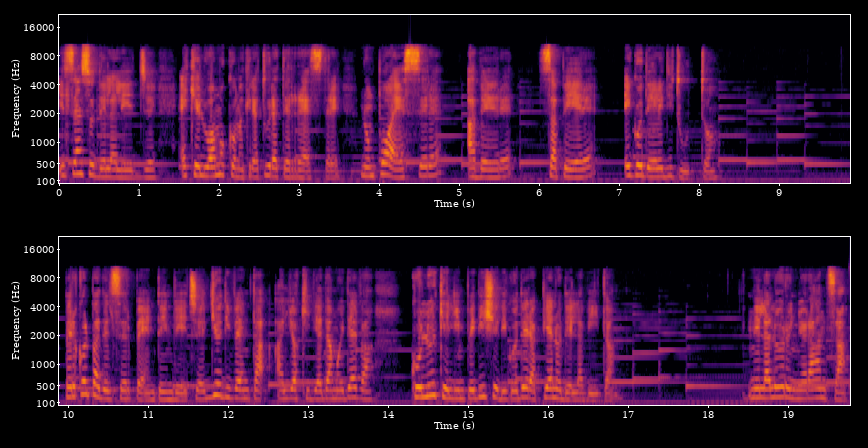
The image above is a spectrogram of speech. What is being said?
Il senso della legge è che l'uomo come creatura terrestre non può essere, avere, sapere e godere di tutto. Per colpa del serpente, invece, Dio diventa agli occhi di Adamo ed Eva colui che gli impedisce di godere appieno della vita. Nella loro ignoranza,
